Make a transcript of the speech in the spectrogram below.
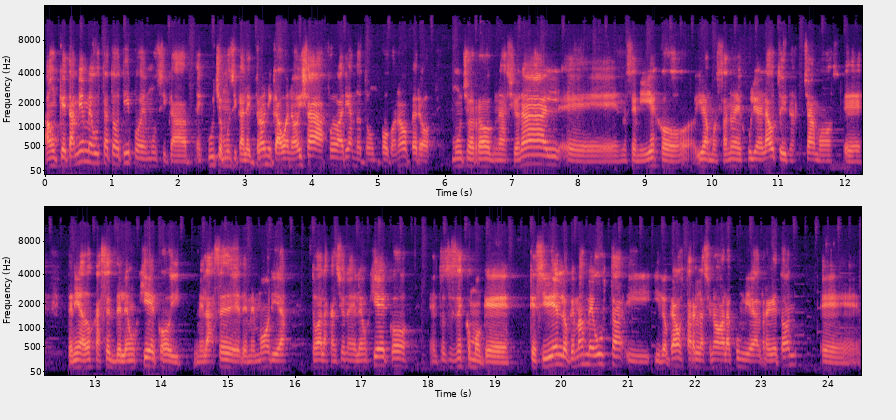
aunque también me gusta todo tipo de música, escucho música electrónica, bueno, hoy ya fue variando todo un poco, ¿no? Pero mucho rock nacional, eh, no sé, mi viejo, íbamos a 9 de julio en el auto y nos escuchamos, eh, tenía dos cassettes de León Gieco y me las sé de, de memoria, todas las canciones de León Gieco, entonces es como que, que si bien lo que más me gusta y, y lo que hago está relacionado a la cumbia y al reggaetón, eh,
